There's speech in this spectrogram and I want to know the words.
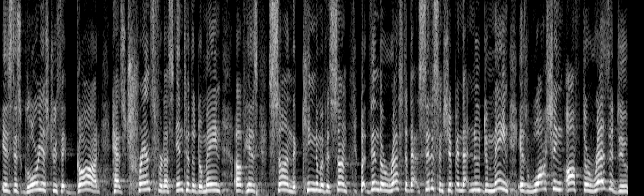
is this glorious truth that God has transferred us into the domain of His Son, the kingdom of His Son. But then the rest of that citizenship in that new domain is washing off the residue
